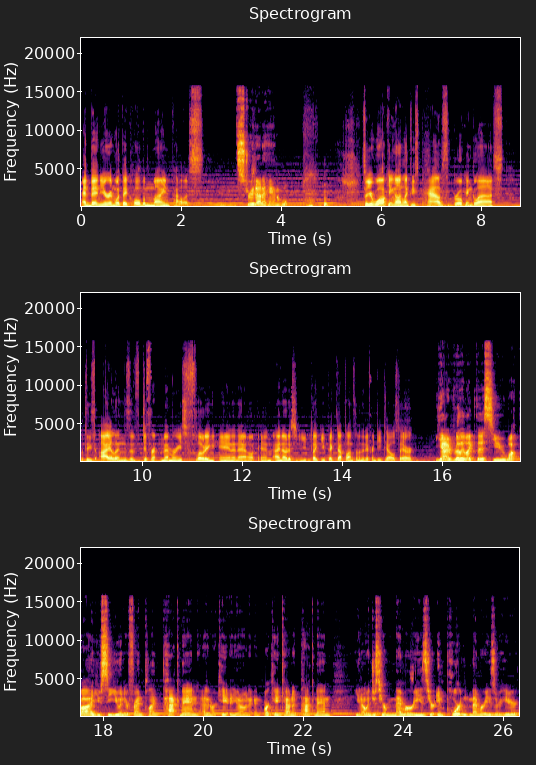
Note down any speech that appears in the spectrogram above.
And then you're in what they call the Mind Palace. Mm-hmm. Straight out of Hannibal. So you're walking on like these paths of broken glass with these islands of different memories floating in and out. And I noticed you, like you picked up on some of the different details there. Yeah, I really like this. You walk by, you see you and your friend playing Pac-Man at an arcade, you know, an, an arcade cabinet Pac-Man, you know, and just your memories, your important memories are here.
